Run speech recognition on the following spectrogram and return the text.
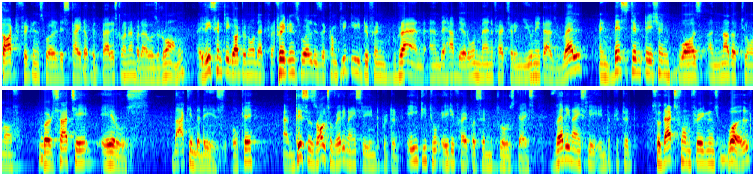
thought Fragrance World is tied up with Paris Corner, but I was wrong. I recently got to know that Fragrance World is a completely different brand and they have their own manufacturing unit as well. And Best Temptation was another clone of Versace Eros back in the days, okay? And this is also very nicely interpreted 80 to 85% close, guys. Very nicely interpreted. So that's from Fragrance World.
